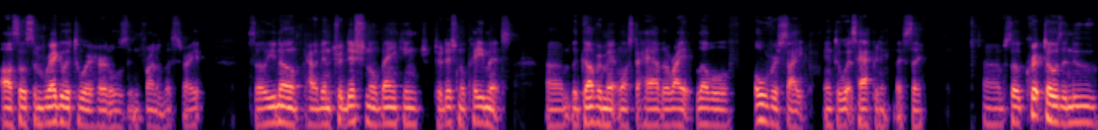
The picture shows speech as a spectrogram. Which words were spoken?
also some regulatory hurdles in front of us, right? So, you know, kind of in traditional banking, traditional payments, um, the government wants to have the right level of oversight into what's happening, let's say. Um, so crypto is a new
